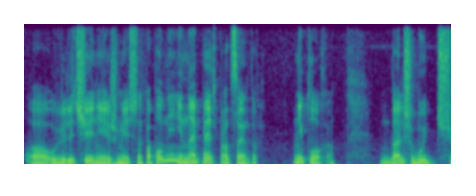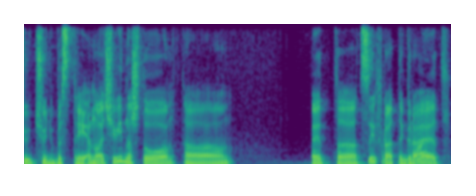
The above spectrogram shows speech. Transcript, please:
э, увеличение ежемесячных пополнений на 5%. Неплохо дальше будет чуть-чуть быстрее. Но очевидно, что э, эта цифра отыграет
